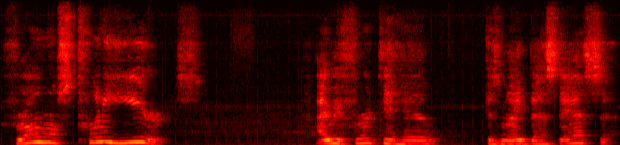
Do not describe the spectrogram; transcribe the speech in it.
For almost 20 years, I referred to him as my best asset.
